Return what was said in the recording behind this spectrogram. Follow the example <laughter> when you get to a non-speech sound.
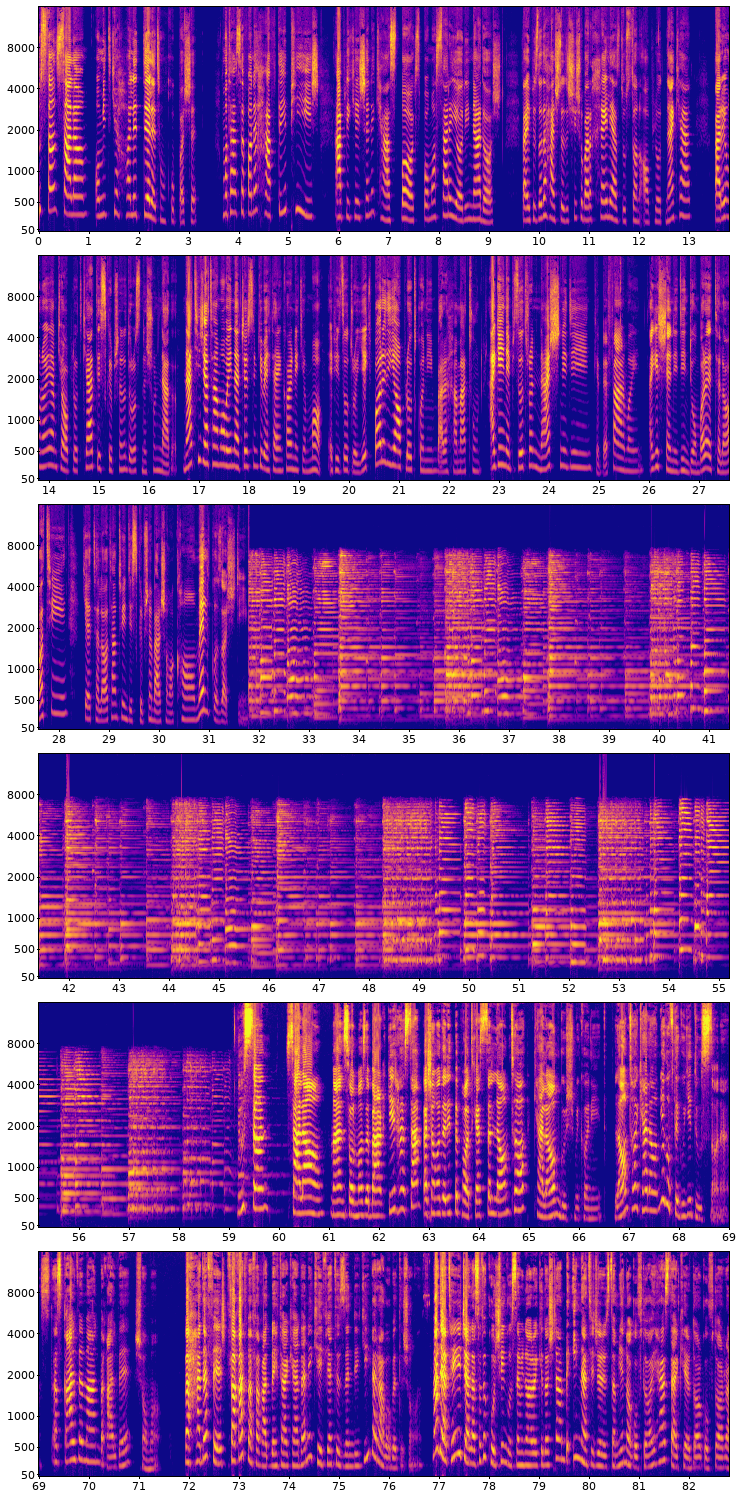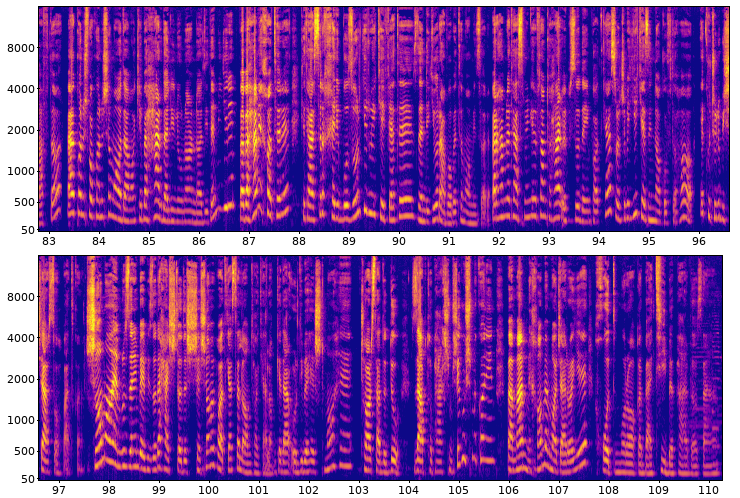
دوستان سلام. امید که حال دلتون خوب باشه. متاسفانه هفته پیش اپلیکیشن کست باکس با ما سر یاری نداشت و اپیزود 86 رو برای خیلی از دوستان آپلود نکرد. برای اونایی هم که آپلود کرد description درست نشون نداد. نتیجتا ما به این نتیجه که بهترین کار اینه که ما اپیزود رو یک بار دیگه آپلود کنیم برای همتون. اگه این اپیزود رو نشنیدین که بفرمایید. اگه شنیدین دنبال اطلاعاتین که اطلاعات هم تو این description برای شما کامل گذاشتیم. سلام من سلماز برگیر هستم و شما دارید به پادکست لام تا کلام گوش می‌کنید. لام تا کلام یه گفتگوی دوستان است. از قلب من به قلب شما. و هدفش فقط و فقط بهتر کردن کیفیت زندگی و روابط شماست. من در طی جلسات کوچینگ و سمینارهایی که داشتم به این نتیجه رسیدم. یه ناگفته هایی هست در کردار گفتار رفتار و کنش با کنش ما آدما که به هر دلیل اونا رو نادیده می‌گیریم و به همین خاطره که تاثیر خیلی بزرگی روی کیفیت زندگی و روابط ما می‌ذاره. برای همین تصمیم گرفتم تو هر اپیزود این پادکست راجع به یکی از این ناگفته ها یه کوچولو بیشتر صحبت کنم. شما امروز داریم به اپیزود 86 پادکست لام تا کلام که در اردیبهشت ماه 402 ضبط و پخش میشه گوش می‌کنین. و من می‌خوام به ماجرای خود مراقبتی بپردازم.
